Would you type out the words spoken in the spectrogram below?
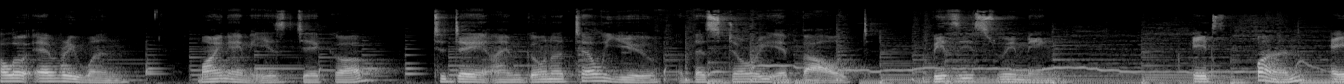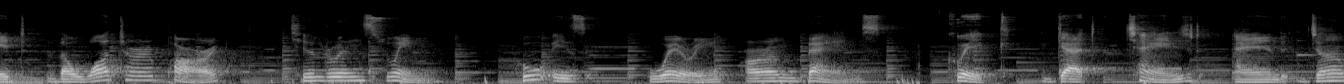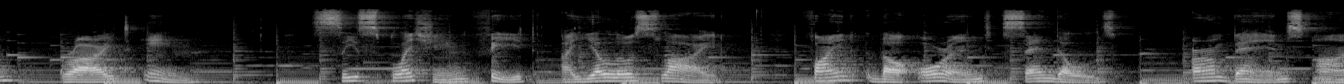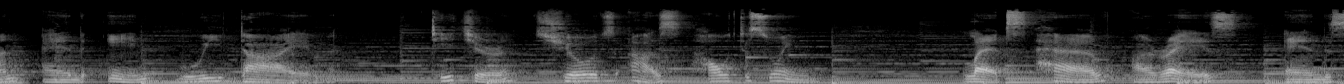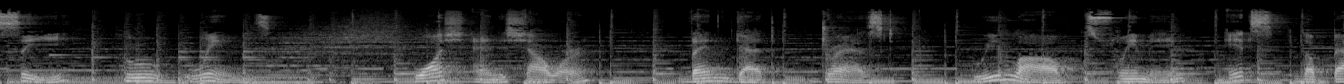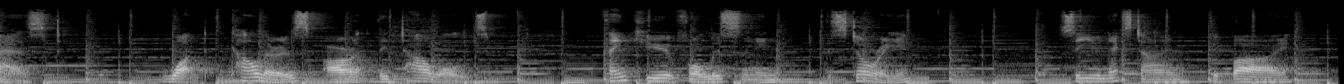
Hello everyone. My name is Jacob. Today I'm gonna tell you the story about busy swimming. It's fun at the water park. Children swim. Who is wearing armbands? Quick, get changed and jump right in. See splashing feet a yellow slide. Find the orange sandals. Armbands on and in we dive. Teacher shows us how to swim. Let's have a race and see who wins. Wash and shower, then get dressed. We love swimming, it's the best. What colors are the towels? Thank you for listening the story. See you next time. Goodbye.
